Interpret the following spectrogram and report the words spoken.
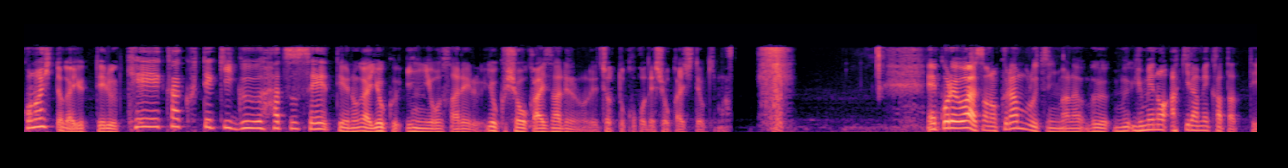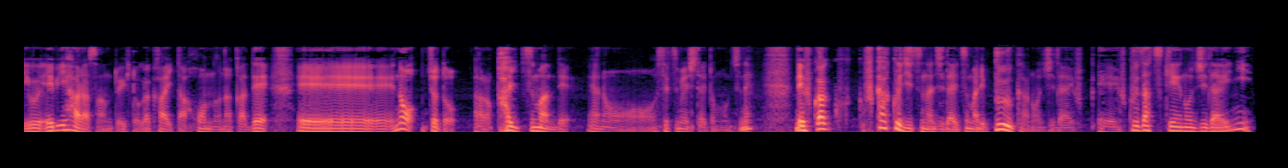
この人が言ってる計画的偶発性っていうのがよく引用される、よく紹介されるので、ちょっとここで紹介しておきます。えこれはそのクランブルツに学ぶ夢の諦め方っていう海老原さんという人が書いた本の中で、えー、のちょっとあのかいつまんで、あの説明したいと思うんですね。で不確、不確実な時代、つまりブーカの時代、えー、複雑系の時代に、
